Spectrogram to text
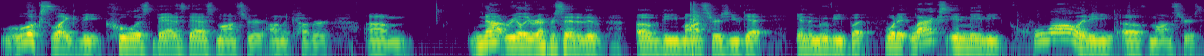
looks like the coolest baddest ass monster on the cover. Um, not really representative of the monsters you get in the movie, but what it lacks in maybe quality of monsters,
